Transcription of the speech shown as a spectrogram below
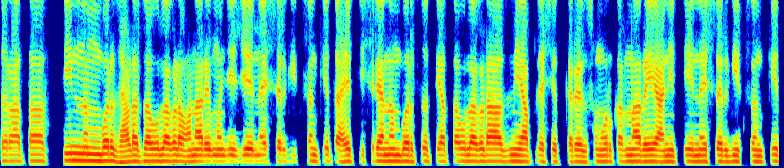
तर आता तीन नंबर झाडाचा उलागडा होणार आहे. म्हणजे जे नैसर्गिक संकेत आहे तिसऱ्या नंबरचं त्याचा उलागडा आज मी आपल्या शेतकऱ्यासमोर करणार आहे. आणि ते नैसर्गिक संकेत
